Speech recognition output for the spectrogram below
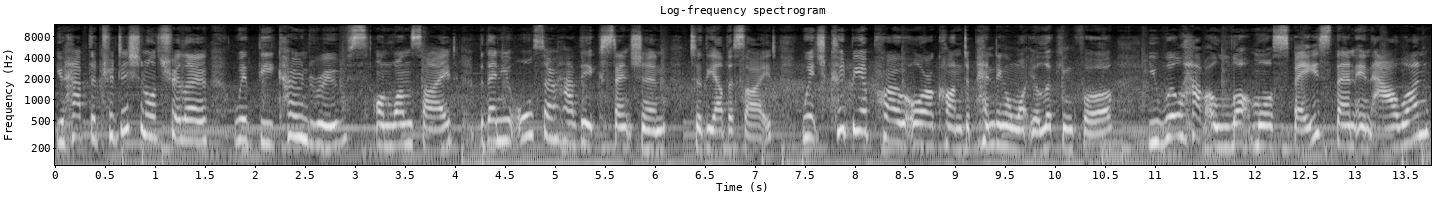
You have the traditional Trullo with the coned roofs on one side, but then you also have the extension to the other side, which could be a pro or a con depending on what you're looking for. You will have a lot more space than in our one,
